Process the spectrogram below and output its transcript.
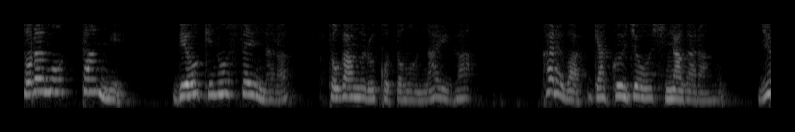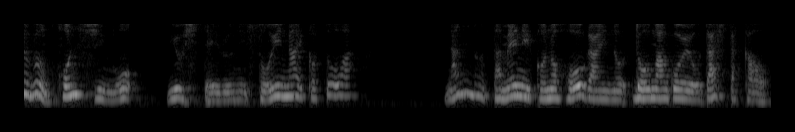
それも単に病気のせいなら咎むることもないが、彼は逆上しながらも十分本心を有しているに相違ないことは、何のためにこの法外のドーマ声を出したかを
